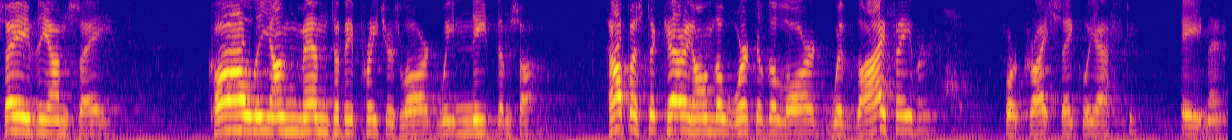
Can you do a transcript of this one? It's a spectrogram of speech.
Save the unsaved. Call the young men to be preachers, Lord. We need them so. Help us to carry on the work of the Lord with thy favor. For Christ's sake we ask you. Amen.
